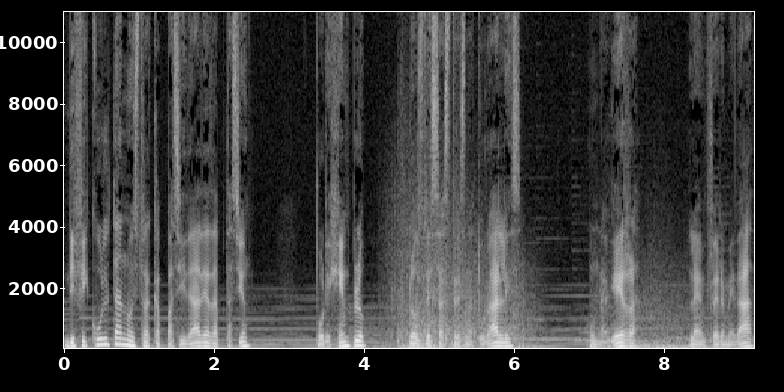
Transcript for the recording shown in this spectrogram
dificulta nuestra capacidad de adaptación. Por ejemplo, los desastres naturales, una guerra, la enfermedad,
